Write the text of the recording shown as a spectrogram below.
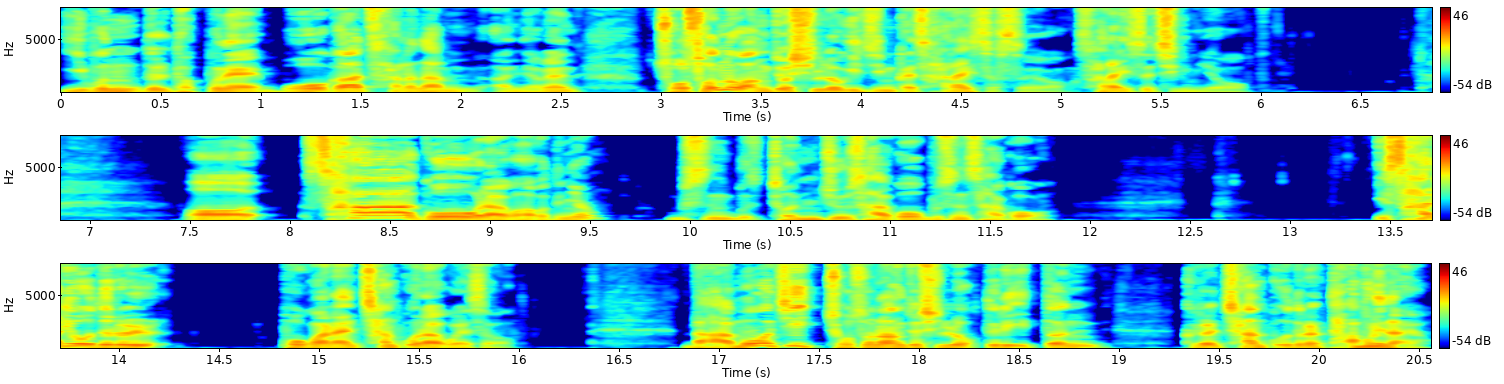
이분들 덕분에 뭐가 살아남았냐면, 조선 왕조 실록이 지금까지 살아있었어요. 살아있어, 지금요. 어, 사고라고 하거든요. 무슨, 전주 사고, 무슨 사고. 이 사료들을 보관한 창고라고 해서 나머지 조선왕조실록들이 있던 그런 창고들은 다 불이 나요.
